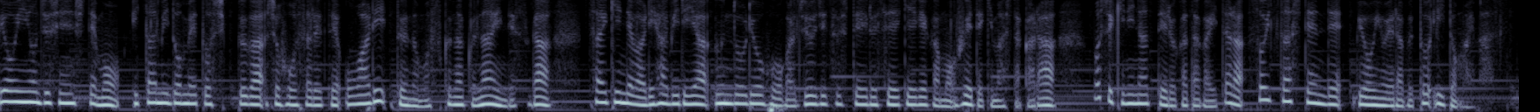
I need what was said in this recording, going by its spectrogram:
病院を受診しても痛み止めと湿布が処方されて終わりというのも少なくないんですが最近ではリハビリや運動療法が充実している整形外科も増えてきましたからもし気になっている方がいたらそういった視点で病院を選ぶといいと思います。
